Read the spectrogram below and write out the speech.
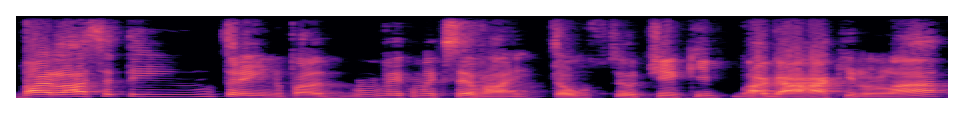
vai lá, você tem um treino, para vamos ver como é que você vai. Então eu tinha que agarrar aquilo lá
